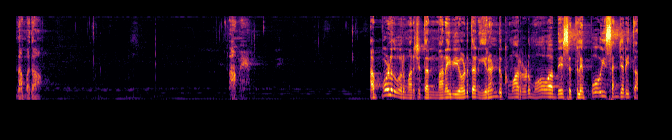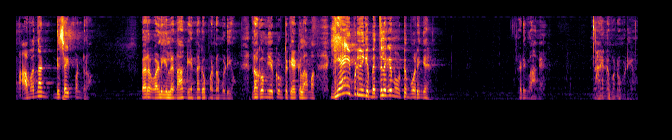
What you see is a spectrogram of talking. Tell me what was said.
நம்ம தான் ஆமே அப்பொழுது ஒரு மனுஷன் தன் மனைவியோடு தன் இரண்டு குமாரோடு மோவா தேசத்திலே போய் சஞ்சரித்தான். அவன் தான் டிசைட் பண்றான். வேற வழியில நாங்க என்னங்க பண்ண முடியும்? நகோமியை கூப்பிட்டு கேட்கலாமா? ஏன் இப்படி நீங்க பெத்தலகேம விட்டு போறீங்க? அப்படிமாங்க நான் என்ன பண்ண முடியும்?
